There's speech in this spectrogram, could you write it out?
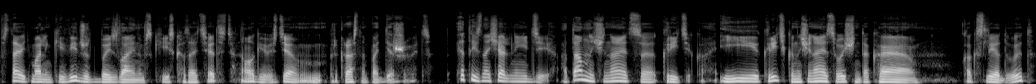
вставить маленький виджет бейзлайновский и сказать, эта технология везде прекрасно поддерживается. Это изначальная идея. А там начинается критика. И критика начинается очень такая как следует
